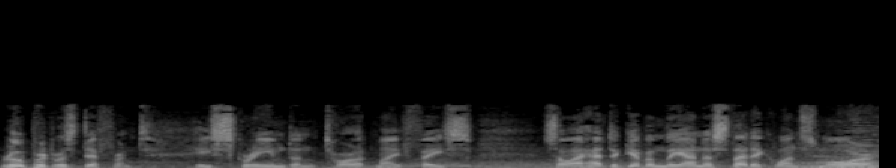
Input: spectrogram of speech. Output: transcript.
Rupert was different. He screamed and tore at my face, so I had to give him the anesthetic once more.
